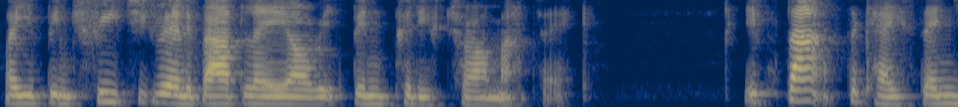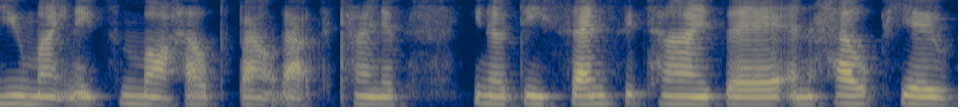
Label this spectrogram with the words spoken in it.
where you've been treated really badly or it's been pretty traumatic. If that's the case, then you might need some more help about that to kind of, you know, desensitize it and help you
